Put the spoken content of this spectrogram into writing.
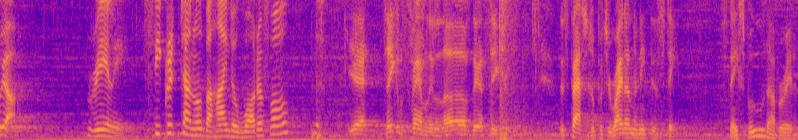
We are. Really? Secret tunnel behind a waterfall? Yeah, Jacob's family loves their secrets. This passage will put you right underneath this estate. Stay smooth, operator.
